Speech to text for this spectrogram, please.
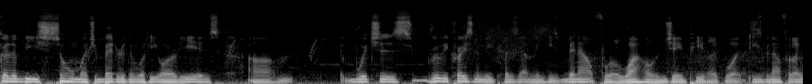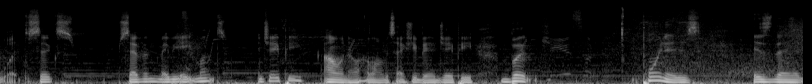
gonna be so much better than what he already is. Um, which is really crazy to me because I mean he's been out for a while in JP. Like what? He's been out for like what six, seven, maybe eight months in JP. I don't know how long it's actually been in JP. But point is, is that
